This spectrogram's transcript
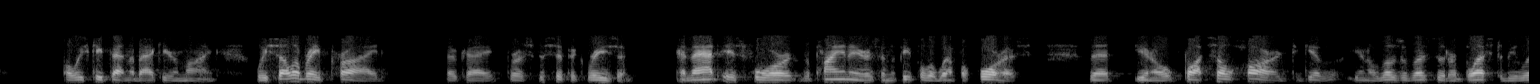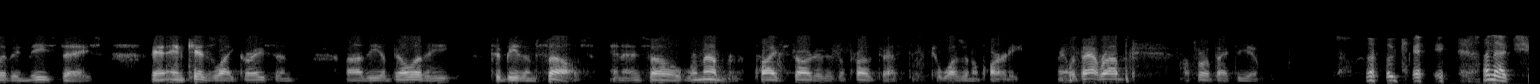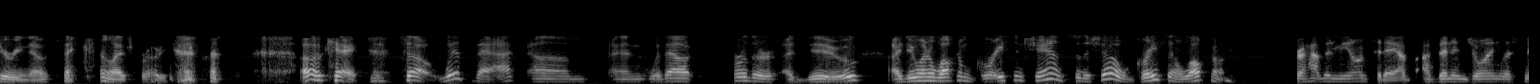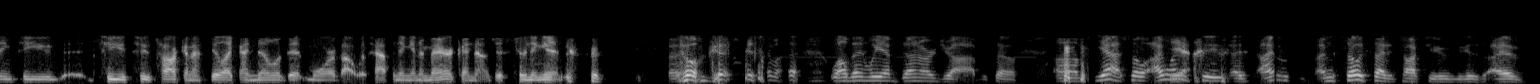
Always keep that in the back of your mind. We celebrate Pride, okay, for a specific reason, and that is for the pioneers and the people that went before us that you know fought so hard to give you know those of us that are blessed to be living these days, and, and kids like Greyson, uh, the ability to be themselves. And, and so remember, Pride started as a protest. It wasn't a party. And with that, Rob, I'll throw it back to you. okay. On that cheery note, thanks so much, Brody. okay. So with that, um, and without further ado, I do want to welcome Greyson Chance to the show. Greyson, welcome. For having me on today, I've I've been enjoying listening to you to you two talk, and I feel like I know a bit more about what's happening in America now. Just tuning in. oh, good. well, then we have done our job. So, um, yeah. So I wanted Yeah. to. I, I'm I'm so excited to talk to you because I have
